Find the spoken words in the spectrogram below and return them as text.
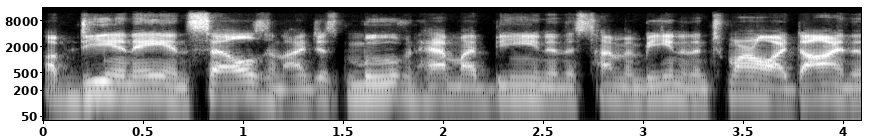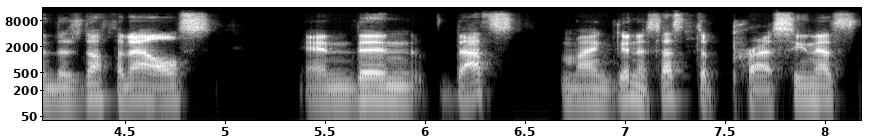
of DNA and cells, and I just move and have my being in this time and being, and then tomorrow I die, and then there's nothing else. And then that's my goodness, that's depressing. That's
